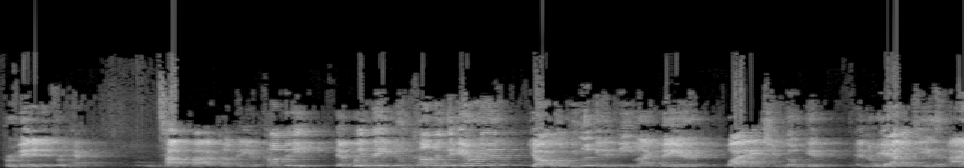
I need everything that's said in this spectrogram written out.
prevented it from happening. Top five company. A company that when they do come in the area, y'all gonna be looking at me like, Mayor, why didn't you go get them? And the reality is I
